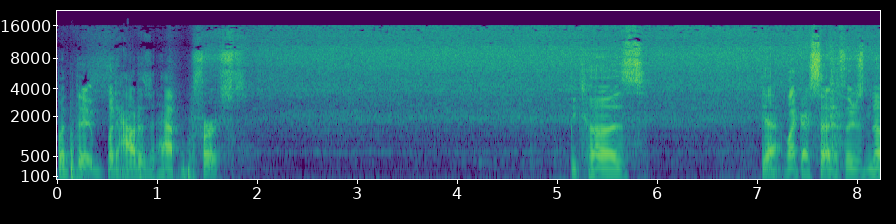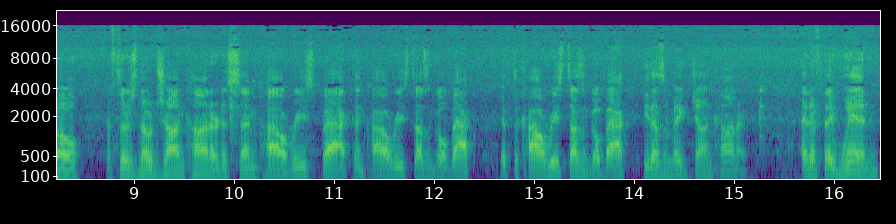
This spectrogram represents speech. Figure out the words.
But the, but how does it happen first? Because yeah, like I said, if there's no if there's no John Connor to send Kyle Reese back, then Kyle Reese doesn't go back, if the Kyle Reese doesn't go back, he doesn't make John Connor. And if they win,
